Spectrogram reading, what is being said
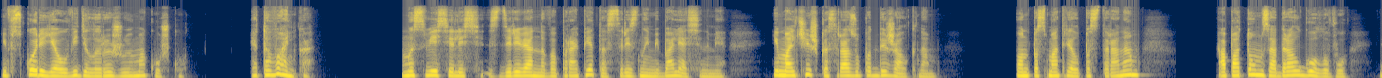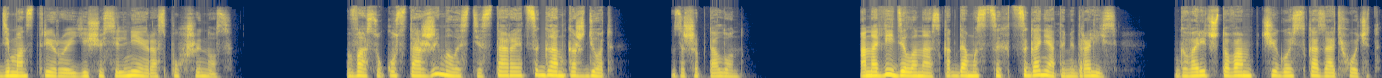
и вскоре я увидела рыжую макушку. «Это Ванька!» Мы свесились с деревянного парапета с резными балясинами, и мальчишка сразу подбежал к нам. Он посмотрел по сторонам, а потом задрал голову, демонстрируя еще сильнее распухший нос. «Вас у куста жимолости старая цыганка ждет, зашептал он. «Она видела нас, когда мы с цих цыганятами дрались. Говорит, что вам чегось сказать хочет».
